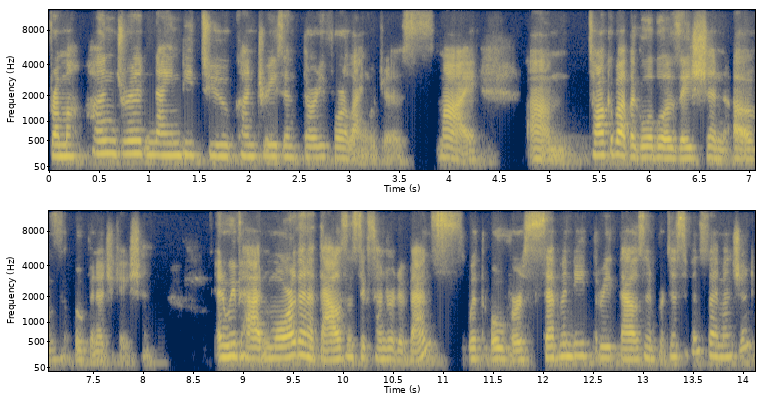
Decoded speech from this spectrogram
from 192 countries and 34 languages. My, um, talk about the globalization of open education. And we've had more than 1,600 events with over 73,000 participants, I mentioned,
